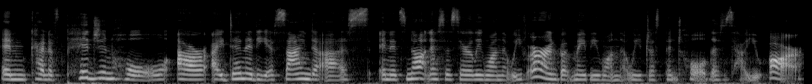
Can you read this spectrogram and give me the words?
and kind of pigeonhole our identity assigned to us. And it's not necessarily one that we've earned, but maybe one that we've just been told this is how you are.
